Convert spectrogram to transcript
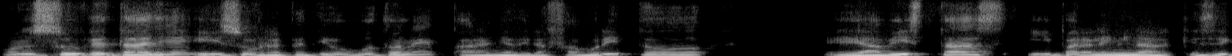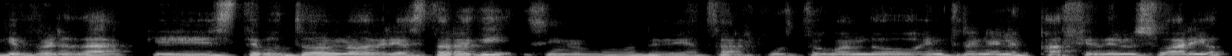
con sus detalles y sus respectivos botones para añadir a favoritos, eh, a vistas y para eliminar, que sí que es verdad que este botón no debería estar aquí, sino debería estar justo cuando entre en el espacio del usuario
